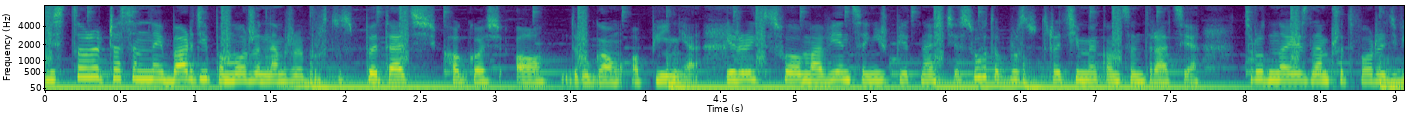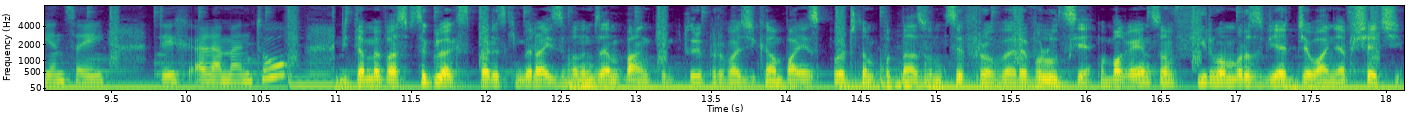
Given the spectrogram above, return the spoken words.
jest to, że czasem najbardziej pomoże nam, żeby po prostu spytać kogoś o drugą opinię. Jeżeli to słowo ma więcej niż 15 słów, to po prostu tracimy koncentrację. Trudno jest nam przetworzyć więcej tych elementów. Witamy Was w cyklu eksperckim realizowanym z Mbankiem, który prowadzi kampanię kampanię społeczną pod nazwą Cyfrowe Rewolucje, pomagającą firmom rozwijać działania w sieci.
